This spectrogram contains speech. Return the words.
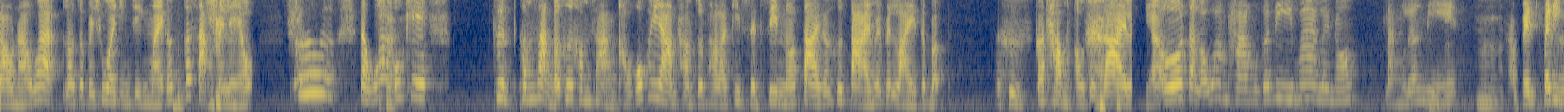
เรานะว่า เราจะไปช่วยจริงๆไหมก็ก็สั่งไปแล้วเออแต่ว่าโอเค คือคำสั่งก็คือคำสั่งเขาก็พยายามทำจนภารกิจเสร็จสิ้นเนาะตายก็คือตายไม่เป็นไรแต่แบบคือก็ทำเอาจนได้อะไรเงี้ยเออแต่ระหว่างทางมันก็ดีมากเลยเนาะหนังเรื่องนี้อืมค่ะเป็นเป็นอีก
